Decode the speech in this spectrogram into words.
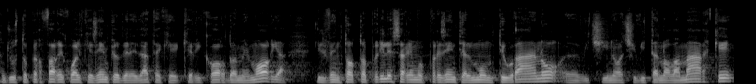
Giusto per fare qualche esempio delle date che, che, ricordo a memoria, il 28 aprile saremo presenti al Monte Urano, eh, vicino a Civitanova Marche,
